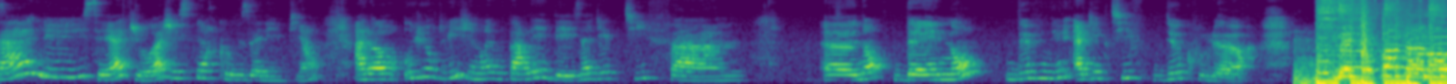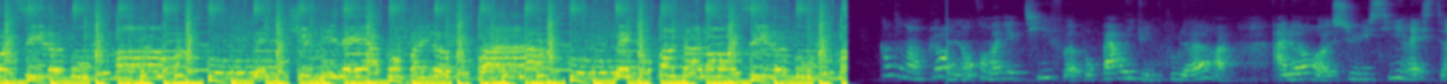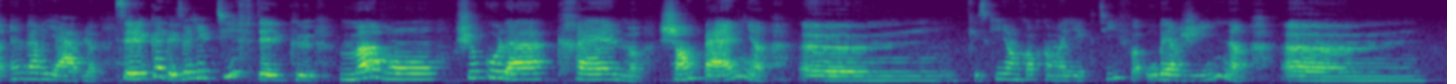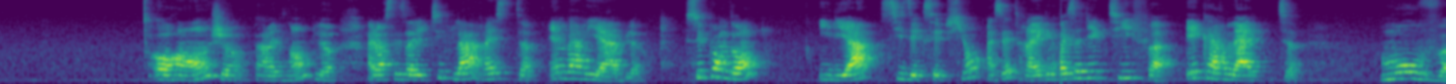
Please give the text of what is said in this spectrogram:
Salut, c'est Adjoa, j'espère que vous allez bien. Alors aujourd'hui, j'aimerais vous parler des adjectifs, euh, euh, non, des noms devenus adjectifs de couleur. Pour parler d'une couleur, alors euh, celui-ci reste invariable. C'est le cas des adjectifs tels que marron, chocolat, crème, champagne. Euh, qu'est-ce qu'il y a encore comme adjectif? Aubergine, euh, orange par exemple. Alors ces adjectifs-là restent invariables. Cependant, il y a six exceptions à cette règle. Les adjectifs écarlate, mauve,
